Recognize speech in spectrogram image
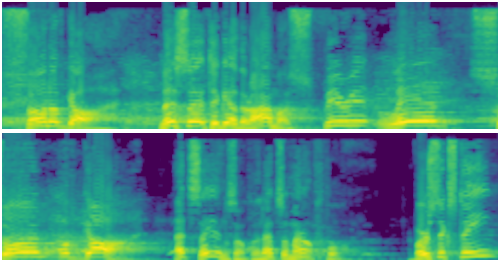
son of God. Let's say it together. I'm a spirit led son of God. That's saying something. That's a mouthful. Verse 16.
